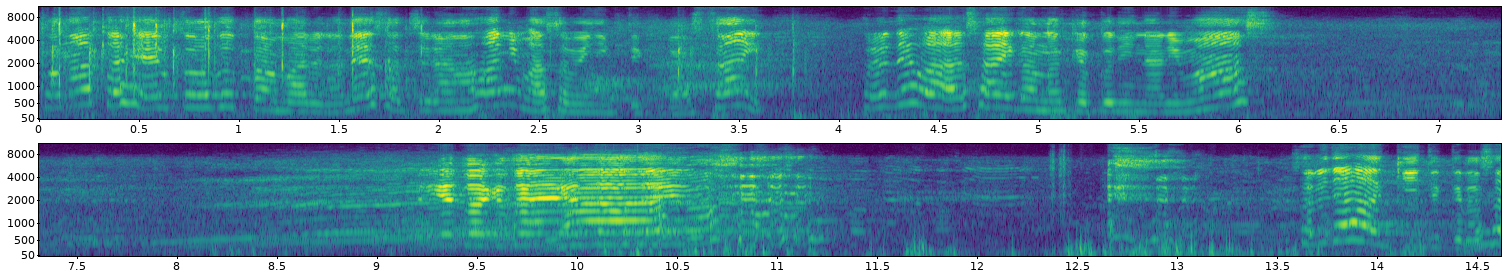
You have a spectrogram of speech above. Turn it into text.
この後並行物販もあるのでそちらの方にも遊びに来てください。それでは最後の曲になります。ありがとうございありがとうございます。それでは聴いてくださ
